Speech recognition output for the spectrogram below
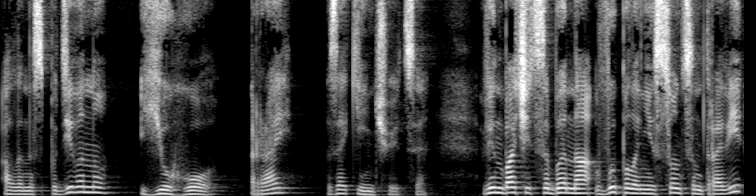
але несподівано його рай закінчується. Він бачить себе на випаленій сонцем траві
